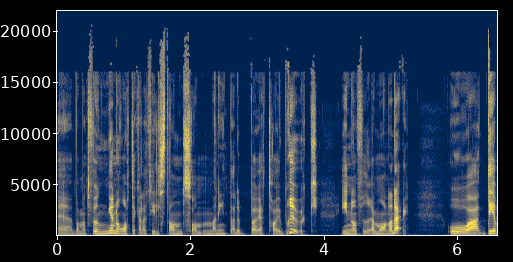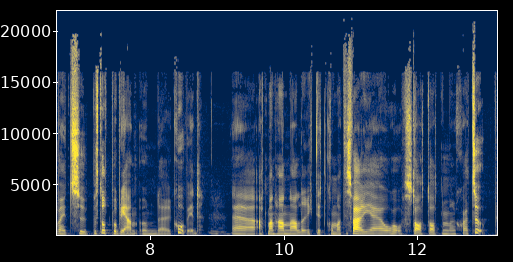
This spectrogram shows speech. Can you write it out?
eh, var man tvungen att återkalla tillstånd som man inte hade börjat ta i bruk inom fyra månader. Och det var ett superstort problem under covid. Mm. Eh, att man hann aldrig riktigt komma till Sverige och startdatumen sköts upp.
